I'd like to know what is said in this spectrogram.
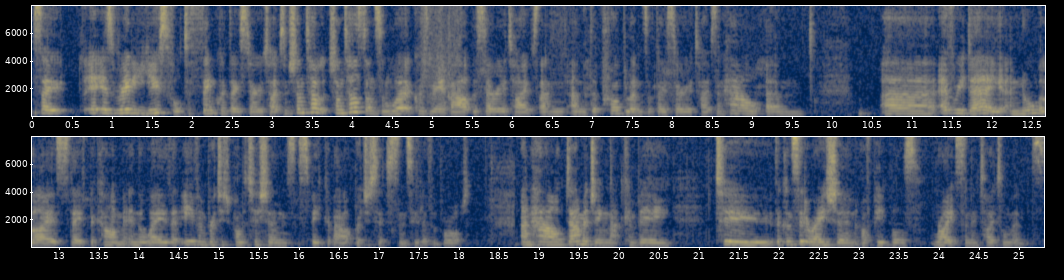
So it is really useful to think with those stereotypes. And Chantal, Chantal's done some work with me about the stereotypes and, and the problems of those stereotypes and how um, uh, everyday and normalised they've become in the way that even British politicians speak about British citizens who live abroad and how damaging that can be to the consideration of people's rights and entitlements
